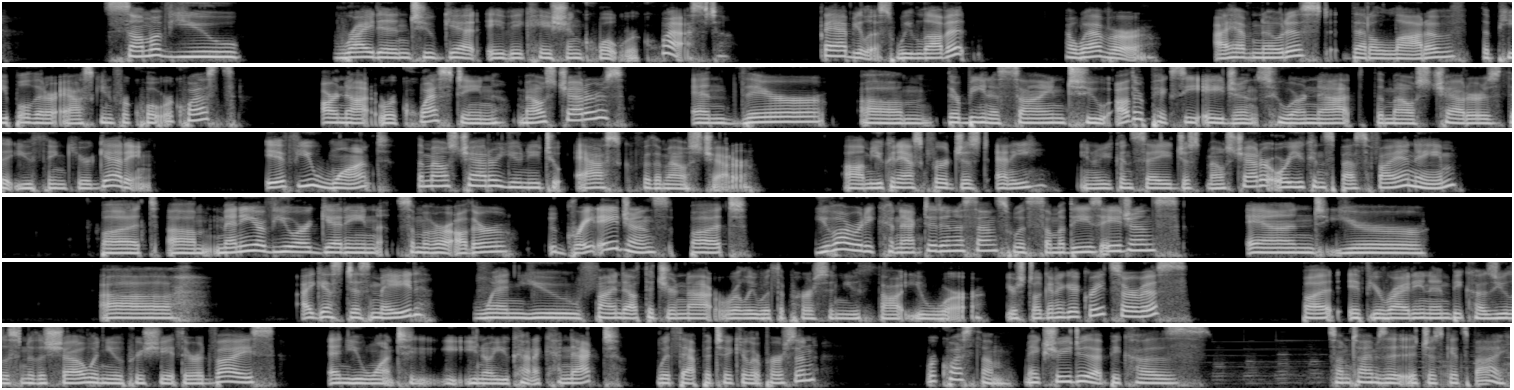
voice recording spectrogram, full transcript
Some of you write in to get a vacation quote request. Fabulous. We love it. However, I have noticed that a lot of the people that are asking for quote requests are not requesting mouse chatters and they're um, they're being assigned to other Pixie agents who are not the mouse chatters that you think you're getting. If you want the mouse chatter, you need to ask for the mouse chatter. Um, you can ask for just any, you know, you can say just mouse chatter or you can specify a name. But um, many of you are getting some of our other great agents, but you've already connected in a sense with some of these agents and you're, uh, I guess, dismayed when you find out that you're not really with the person you thought you were. You're still going to get great service. But if you're writing in because you listen to the show and you appreciate their advice and you want to, you, know, you kind of connect with that particular person, request them. Make sure you do that because sometimes it, it just gets by.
